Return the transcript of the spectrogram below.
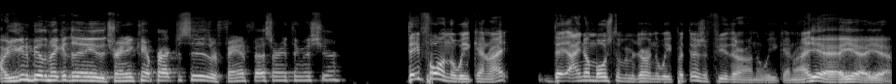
are you going to be able to make it to any of the training camp practices or fan fest or anything this year? They fall on the weekend, right? They, I know most of them are during the week, but there's a few that are on the weekend, right? Yeah, yeah, yeah.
